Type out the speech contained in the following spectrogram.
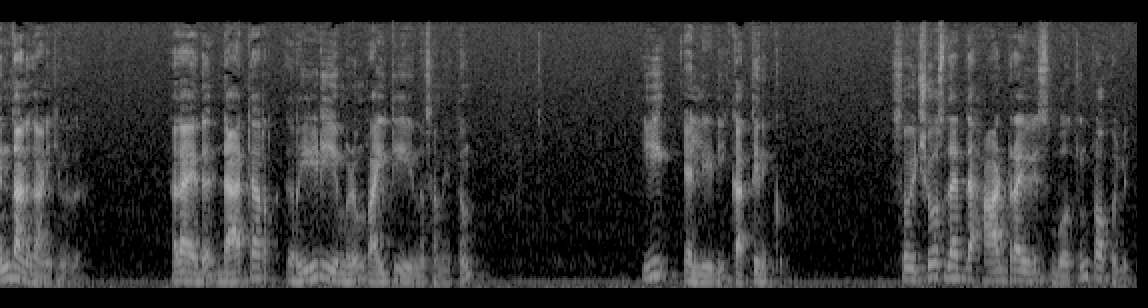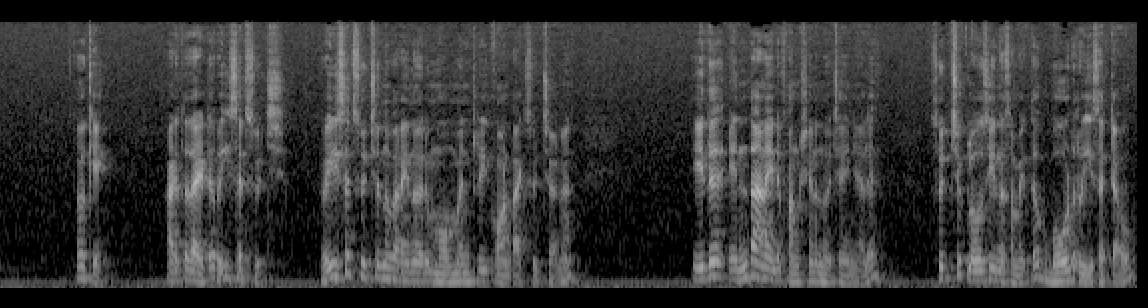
എന്താണ് കാണിക്കുന്നത്? അതായത് ഡാറ്റ റീഡ് ചെയ്യുമ്പോഴും റൈറ്റ് ചെയ്യുന്ന സമയത്തും ഈ എൽ ഇ ഡി കത്തി നിൽക്കും. So it shows that the hard drive is working properly okay അടുത്തതായിട്ട് റീസെറ്റ് സ്വിച്ച് റീസെറ്റ് സ്വിച്ച് എന്ന് പറയുന്ന ഒരു മൊമെന്ററി കോൺടാക്ട് സ്വിച്ച് ആണ്. ഇത് എന്താണ് അതിന്റെ ഫംഗ്ഷൻ എന്ന് വെച്ച് കഴിഞ്ഞാൽ സ്വിച്ച് ക്ലോസ് ചെയ്യുന്ന സമയത്ത് ബോർഡ് റീസെറ്റ് ആവും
